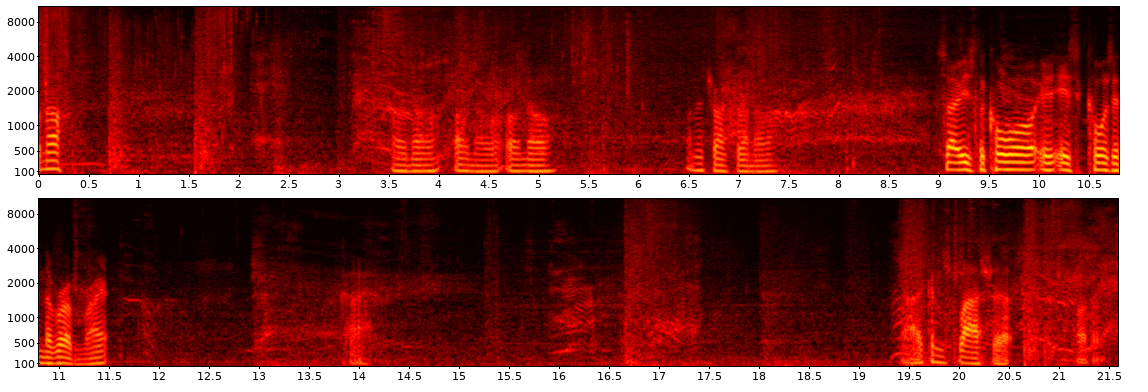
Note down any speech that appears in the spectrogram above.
Oh no. Oh no. Oh no. Oh no. I'm gonna try throw another. So is the core is core's in the room, right? Okay. I can flash it. Hold on.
